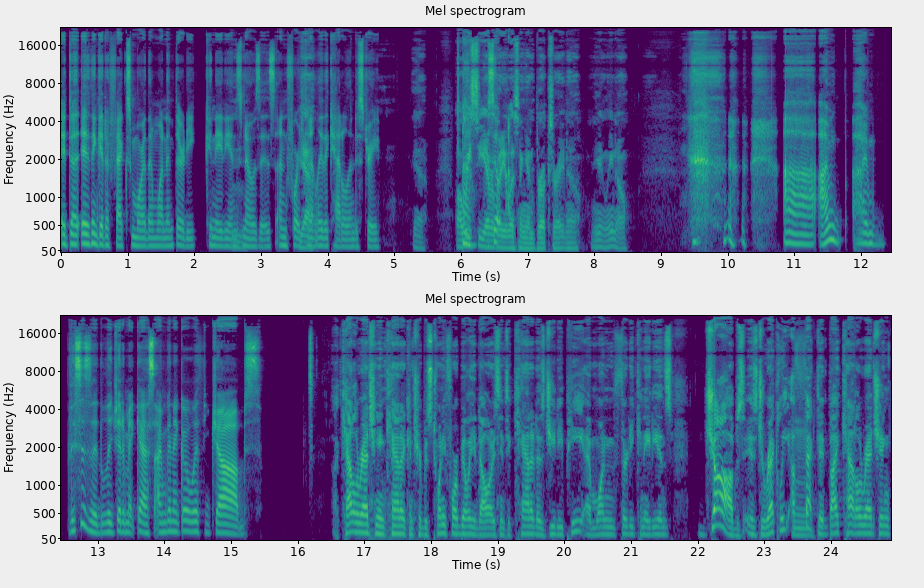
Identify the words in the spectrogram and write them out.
it do, I think it affects more than one in 30 Canadians' Mm. noses, unfortunately, the cattle industry. yeah. Well, we Oh, see everybody uh, listening in Brooks right now. Yeah, we know. uh, I'm, I'm, this is a legitimate guess. I'm going to go with jobs. Uh, cattle ranching in Canada contributes $24 billion into Canada's GDP, and one in 30 Canadians' jobs is directly affected by cattle ranching.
